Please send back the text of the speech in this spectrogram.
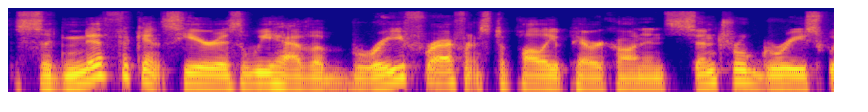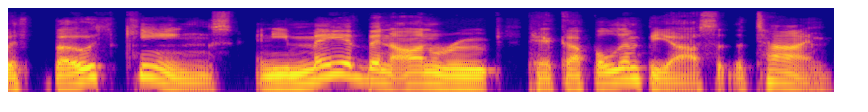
The significance here is we have a brief reference to Polyperchon in central Greece with both kings, and he may have been en route to pick up Olympias at the time.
